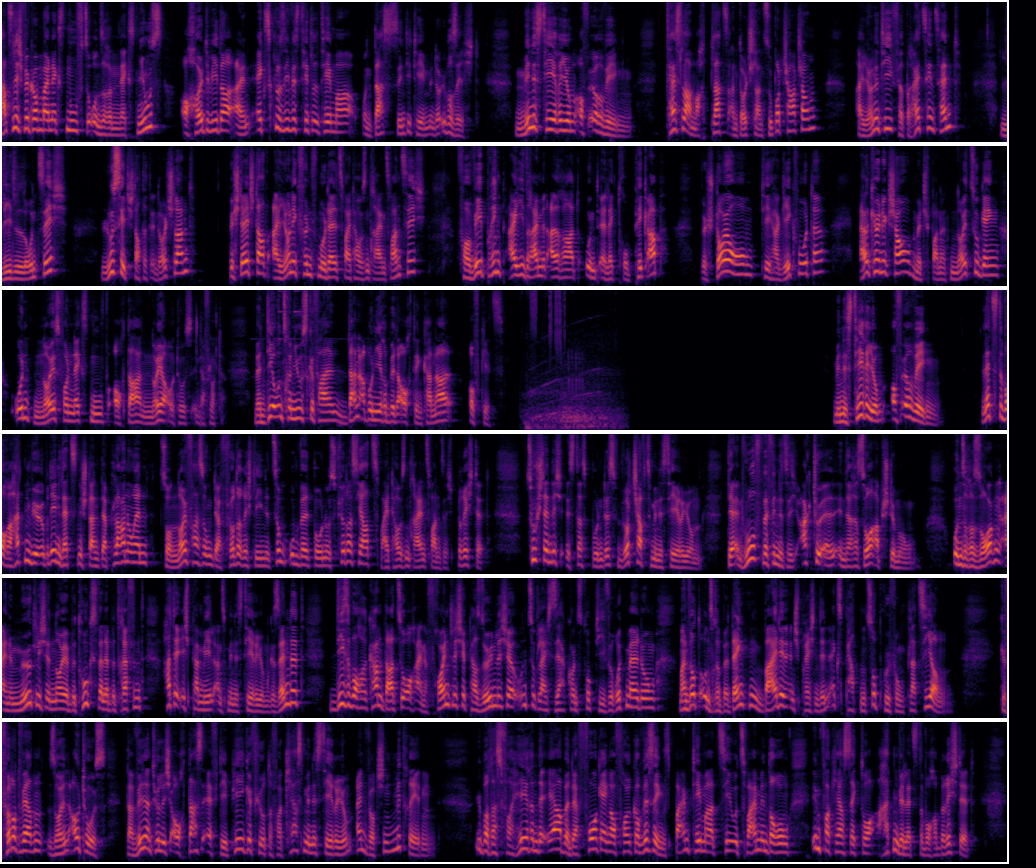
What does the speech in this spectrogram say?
Herzlich willkommen bei Next Move zu unseren Next News. Auch heute wieder ein exklusives Titelthema und das sind die Themen in der Übersicht. Ministerium auf Irrwegen. Tesla macht Platz an Deutschlands Superchargern. Ionity für 13 Cent. Lidl lohnt sich. Lucid startet in Deutschland. Bestellstart Ioniq 5 Modell 2023. VW bringt ID3 mit Allrad und Elektro-Pickup. Besteuerung THG-Quote. R-Königschau mit spannenden Neuzugängen und Neues von Nextmove, auch da neue Autos in der Flotte. Wenn dir unsere News gefallen, dann abonniere bitte auch den Kanal. Auf geht's! Ministerium auf Irrwegen. Letzte Woche hatten wir über den letzten Stand der Planungen zur Neufassung der Förderrichtlinie zum Umweltbonus für das Jahr 2023 berichtet. Zuständig ist das Bundeswirtschaftsministerium. Der Entwurf befindet sich aktuell in der Ressortabstimmung. Unsere Sorgen, eine mögliche neue Betrugswelle betreffend, hatte ich per Mail ans Ministerium gesendet. Diese Woche kam dazu auch eine freundliche, persönliche und zugleich sehr konstruktive Rückmeldung. Man wird unsere Bedenken bei den entsprechenden Experten zur Prüfung platzieren. Gefördert werden sollen Autos. Da will natürlich auch das FDP geführte Verkehrsministerium ein Wörtchen mitreden. Über das verheerende Erbe der Vorgänger Volker Wissings beim Thema CO2-Minderung im Verkehrssektor hatten wir letzte Woche berichtet.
